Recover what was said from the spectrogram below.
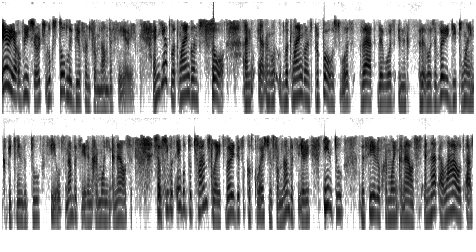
area of research looks totally different from number theory. And yet what Langlands saw and, and what Langlands proposed was that there was an, there was a very deep link between the two fields, number theory and harmonic analysis. So he was able to translate very difficult questions from number theory into the theory of harmonic analysis, and that allowed us,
